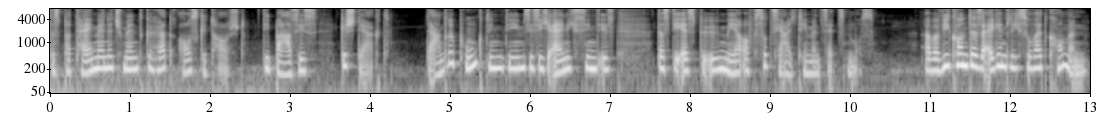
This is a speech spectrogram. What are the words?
Das Parteimanagement gehört ausgetauscht, die Basis gestärkt. Der andere Punkt, in dem sie sich einig sind, ist, dass die SPÖ mehr auf Sozialthemen setzen muss. Aber wie konnte es eigentlich so weit kommen?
